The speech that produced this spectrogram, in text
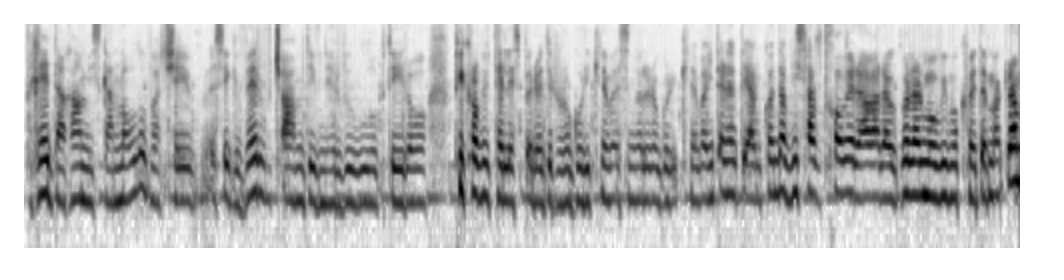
დღე და ღამის განმავლობაში ესე იგი ვერ ვჭამდი ნერვიულობდი რომ ფიქრობდი მთელი ეს პერიოდი როგორ იქნება ეს სიმღერა როგორ იქნება. ინტერნეტი არ მქონდა ვის არ ვთხოვე რა როგორ არ მოვიმოქმედე მაგრამ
